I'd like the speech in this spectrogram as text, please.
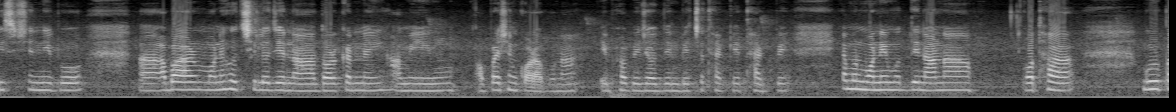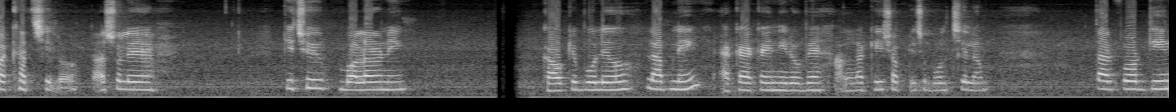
ডিসিশন নিব? আবার মনে হচ্ছিল যে না, দরকার নেই, আমি অপারেশন করাবো না। এভাবে যতদিন বেঁচে থাকে, থাকবে। এমন মনের মধ্যে নানা কথা গুরুপাক খাচ্ছিল। তা আসলে কিছুই বলারও নেই। কাউকে বলেও লাভ নেই। একা একাই নীরবে আল্লাহকেই সব কিছু বলছিলাম। তারপর দিন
